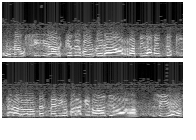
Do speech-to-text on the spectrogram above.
un auxiliar que devolverá rápidamente o quitará el balón del medio para que no haya líos.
